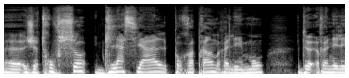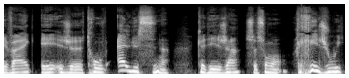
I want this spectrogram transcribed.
Euh, je trouve ça glacial pour reprendre les mots de René Lévesque et je trouve hallucinant que des gens se sont réjouis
